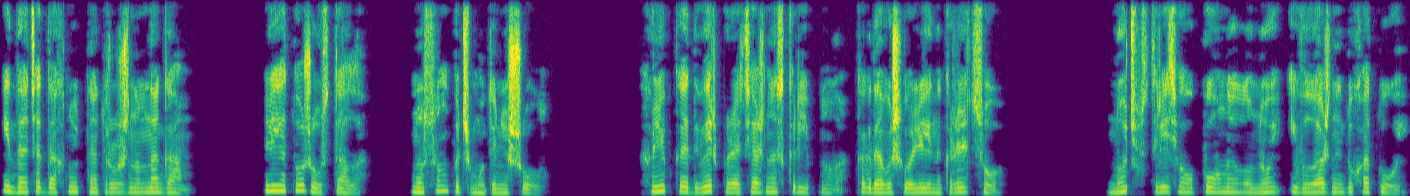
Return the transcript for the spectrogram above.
и дать отдохнуть натруженным ногам. Лия тоже устала, но сон почему-то не шел. Хлипкая дверь протяжно скрипнула, когда вышла Лия на крыльцо. Ночь встретила полной луной и влажной духотой.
